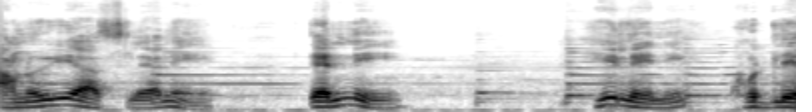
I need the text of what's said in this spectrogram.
अनुयी असल्याने त्यांनी ही लेणी खोदली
